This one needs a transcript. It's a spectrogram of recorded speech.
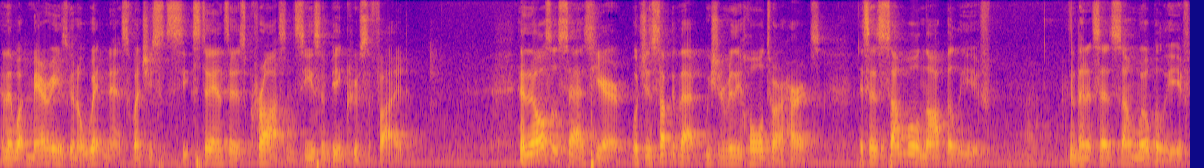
and then what Mary is going to witness when she stands at his cross and sees him being crucified. And it also says here, which is something that we should really hold to our hearts, it says, Some will not believe. And then it says, Some will believe.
